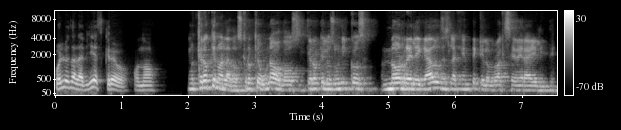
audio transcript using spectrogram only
Vuelves a la 10, creo, ¿o no? Creo que no a la 2, creo que una o dos. Creo que los únicos no relegados es la gente que logró acceder a élite.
